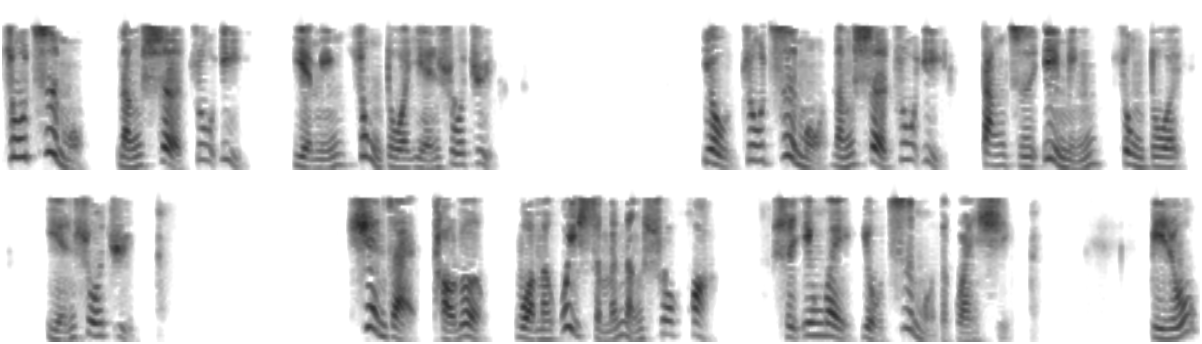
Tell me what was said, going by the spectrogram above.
诸字母能设诸义，也名众多言说句。有诸字母能设诸义，当知一名众多言说句。现在讨论我们为什么能说话，是因为有字母的关系。比如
